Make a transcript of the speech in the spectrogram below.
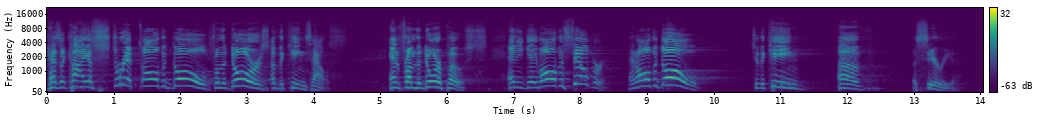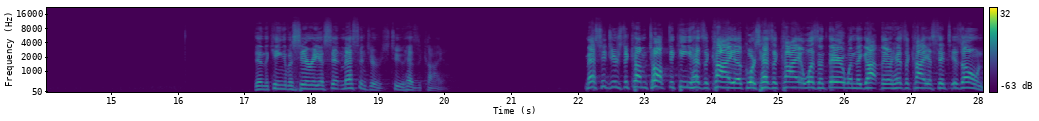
Hezekiah stripped all the gold from the doors of the king's house and from the doorposts, and he gave all the silver and all the gold to the king of Assyria. Then the king of Assyria sent messengers to Hezekiah. Messengers to come talk to King Hezekiah. Of course, Hezekiah wasn't there when they got there. Hezekiah sent his own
